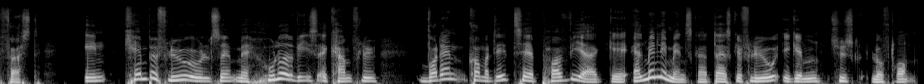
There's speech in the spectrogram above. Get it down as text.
først. En kæmpe flyveøvelse med hundredvis af kampfly. Hvordan kommer det til at påvirke almindelige mennesker, der skal flyve igennem tysk luftrum?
